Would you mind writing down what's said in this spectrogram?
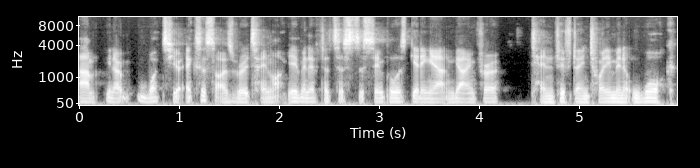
Um, you know, what's your exercise routine like? Even if it's just as simple as getting out and going for a 10, 15, 20 minute walk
